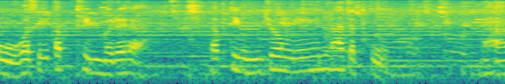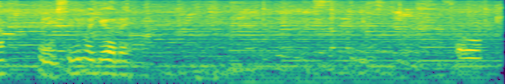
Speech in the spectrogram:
ปู่ก็ซื้อทับทิมมาด้วยค่ะ ทับทิมช่วงนี้น่าจะถูกนะคะปู่ซื้อมาเยอะเลย โอเค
